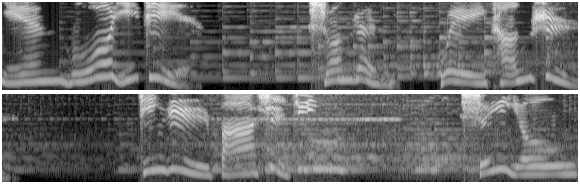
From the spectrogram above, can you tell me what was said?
年磨一剑霜刃未曾试。今日把示君谁有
